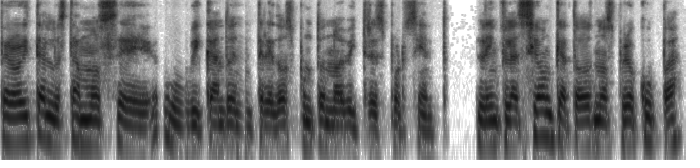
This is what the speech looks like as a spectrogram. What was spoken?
pero ahorita lo estamos eh, ubicando entre 2.9 y 3%. La inflación que a todos nos preocupa,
